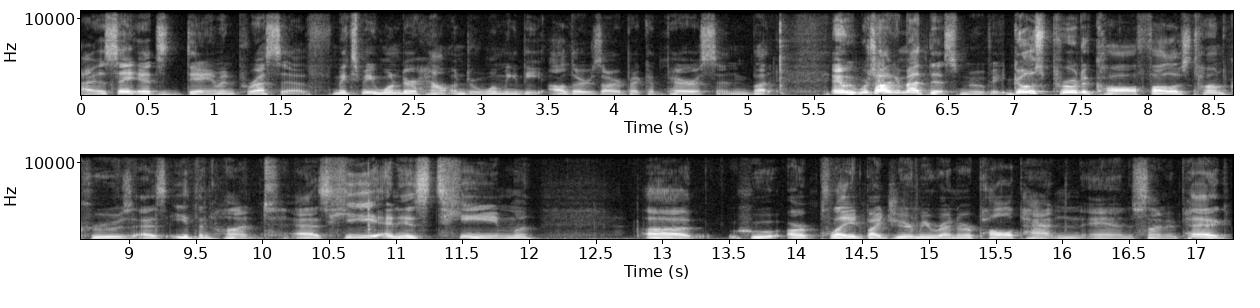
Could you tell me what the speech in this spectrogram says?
I say it's damn impressive. Makes me wonder how underwhelming the others are by comparison. But anyway, we're talking about this movie. Ghost Protocol follows Tom Cruise as Ethan Hunt, as he and his team, uh, who are played by Jeremy Renner, Paula Patton, and Simon Pegg,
